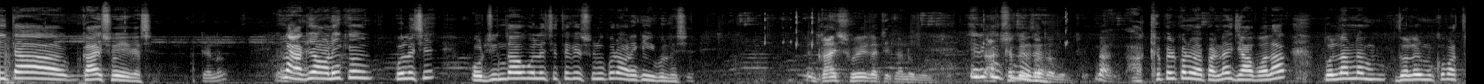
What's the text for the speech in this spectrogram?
এইটা গায়ে হয়ে গেছে। কেন? না আগে অনেকেও বলেছে অর্জুনদাও বলেছে থেকে শুরু করে অনেকেই বলেছে। গায়ে হয়ে গেছে কেন বলছে? এরকম না আক্ষেপের কোনো ব্যাপার নাই যা বলার বললাম না দলের মুখপাত্র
